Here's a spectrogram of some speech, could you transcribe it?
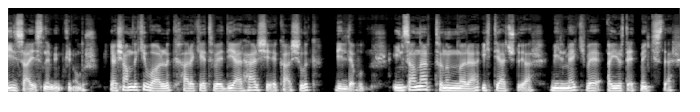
dil sayesinde mümkün olur. Yaşamdaki varlık, hareket ve diğer her şeye karşılık dilde bulunur. İnsanlar tanımlara ihtiyaç duyar, bilmek ve ayırt etmek ister.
